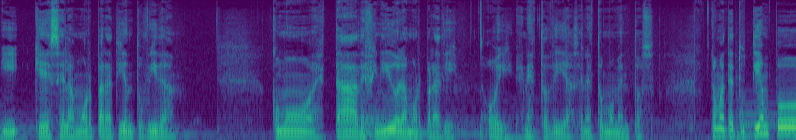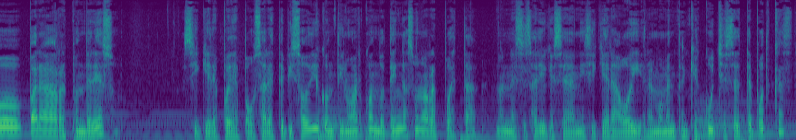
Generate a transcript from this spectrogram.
y qué es el amor para ti en tu vida, cómo está definido el amor para ti hoy, en estos días, en estos momentos. Tómate tu tiempo para responder eso. Si quieres puedes pausar este episodio y continuar cuando tengas una respuesta. No es necesario que sea ni siquiera hoy, en el momento en que escuches este podcast.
